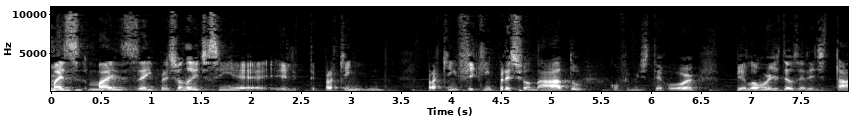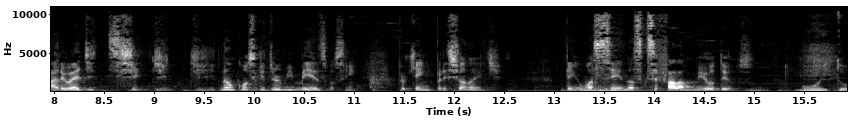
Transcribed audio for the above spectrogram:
mas, mas é impressionante, assim. É, ele, para quem, pra quem fica impressionado com filme de terror, pelo amor de Deus, hereditário é de, de, de não conseguir dormir mesmo, assim. Porque é impressionante. Tem umas cenas que você fala, meu Deus. Muito.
